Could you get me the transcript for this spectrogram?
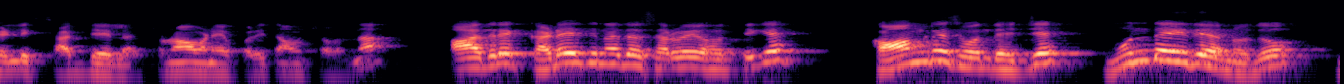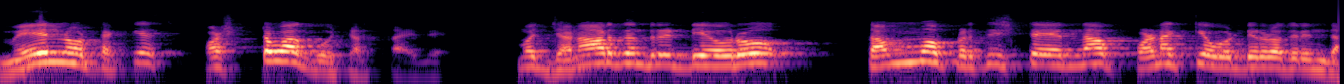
ಹೇಳಲಿಕ್ಕೆ ಸಾಧ್ಯ ಇಲ್ಲ ಚುನಾವಣೆಯ ಫಲಿತಾಂಶವನ್ನ. ಆದರೆ ಕಡೆ ದಿನದ ಸರ್ವೆ ಹೊತ್ತಿಗೆ ಕಾಂಗ್ರೆಸ್ ಒಂದು ಹೆಜ್ಜೆ ಮುಂದೆ ಇದೆ ಅನ್ನೋದು ಮೇಲ್ನೋಟಕ್ಕೆ ಸ್ಪಷ್ಟವಾಗಿ ಗೋಚರಿಸ್ತಾ ಇದೆ. ಮತ್ತು ಜನಾರ್ದನ್ ರೆಡ್ಡಿ ಅವರು ತಮ್ಮ ಪ್ರತಿಷ್ಠೆಯನ್ನ ಪಣಕ್ಕೆ ಒಡ್ಡಿರೋದ್ರಿಂದ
